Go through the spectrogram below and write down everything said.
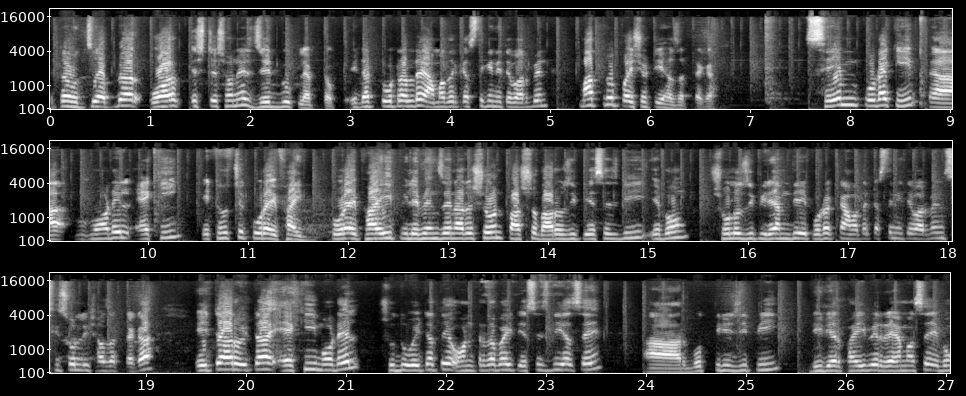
এটা হচ্ছে আপনার ওয়ার্ক স্টেশনের জেটবুক ল্যাপটপ এটা টোটালটাই আমাদের কাছ থেকে নিতে পারবেন, মাত্র পঁয়ষট্টি হাজার টাকা। সেম প্রোডাক্টই মডেল একই। এটা হচ্ছে core i five core i five eleven generation পাঁচশো বারো জিবি এসএসডি এবং ষোলো জিবি র্যাম দিয়ে এই প্রোডাক্টটা আমাদের কাছ থেকে নিতে পারবেন, ছিচল্লিশ হাজার টাকা। এটা আর ওইটা একই মডেল শুধু ওইটাতে ওয়ান টেরাবাইট এসএসডি আছে, আর বত্রিশ জিবি ডিডিআর ফাইভ এর র্যাম আছে এবং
